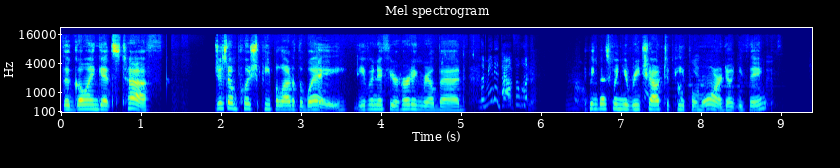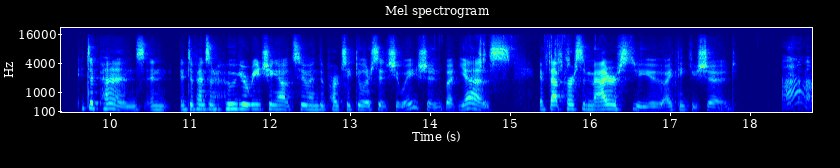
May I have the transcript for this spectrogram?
the going gets tough, just don't push people out of the way, even if you're hurting real bad. I think that's when you reach out to people more, don't you think? It depends, and it depends on who you're reaching out to in the particular situation. But yes, if that person matters to you, I think you should. Ah,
